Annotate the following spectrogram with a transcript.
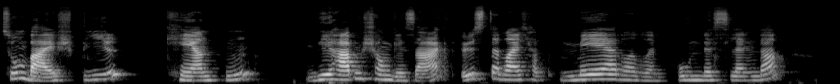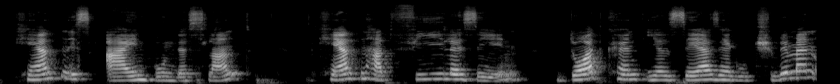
zum Beispiel Kärnten. Wir haben schon gesagt, Österreich hat mehrere Bundesländer. Kärnten ist ein Bundesland. Kärnten hat viele Seen. Dort könnt ihr sehr, sehr gut schwimmen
